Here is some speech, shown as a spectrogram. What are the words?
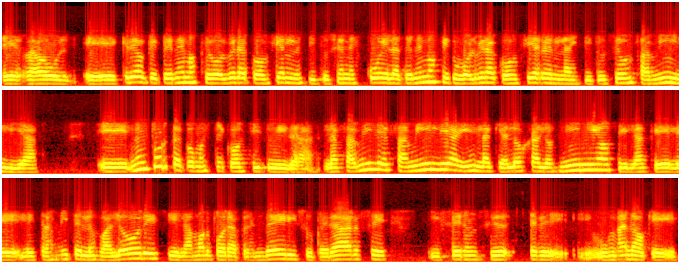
Eh, Raúl, eh, creo que tenemos que volver a confiar en la institución escuela, tenemos que volver a confiar en la institución familia. Eh, no importa cómo esté constituida, la familia es familia y es la que aloja a los niños y la que le, les transmite los valores y el amor por aprender y superarse y ser un ser eh, humano que,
